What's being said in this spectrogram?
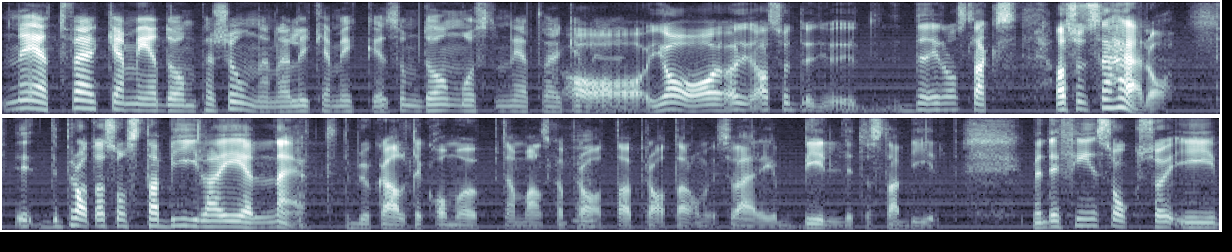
Nätverka med de personerna lika mycket som de måste nätverka med. Ja, ja alltså det, det är någon slags, alltså så här då. Det pratas om stabila elnät. Det brukar alltid komma upp när man ska Mm. prata, prata om i Sverige, billigt och stabilt. Men det finns också i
